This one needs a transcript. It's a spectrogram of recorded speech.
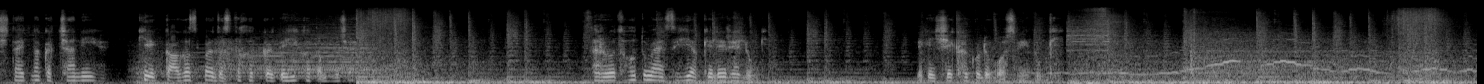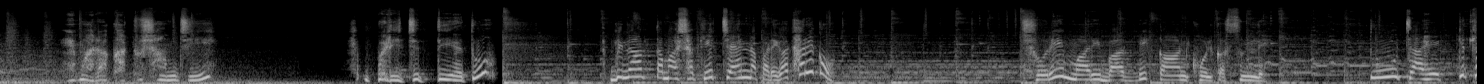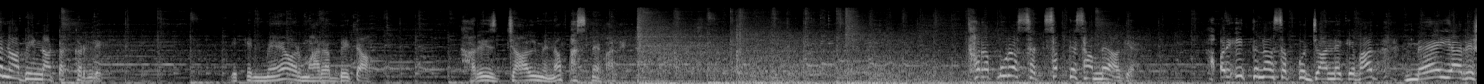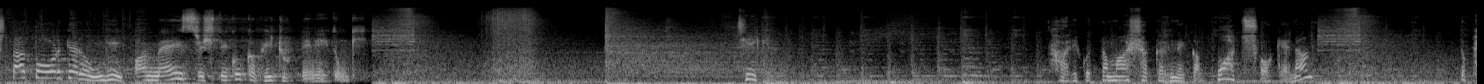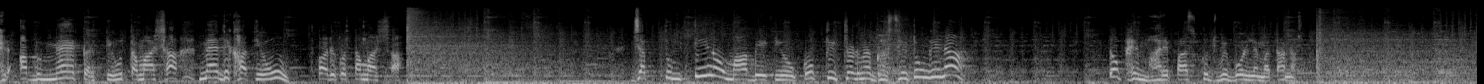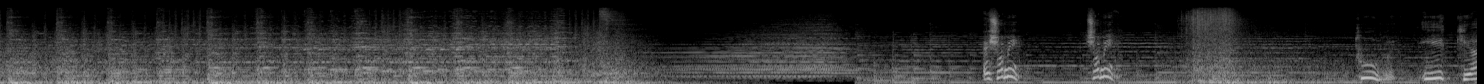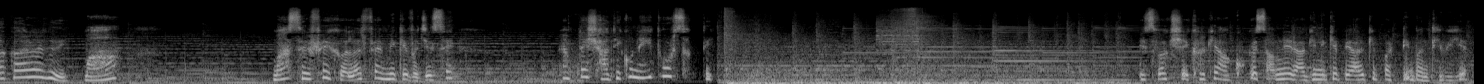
रिश्ता इतना कच्चा नहीं है कि एक कागज़ पर दस्तखत करते ही खत्म हो जाए। ज़रूरत हो तो मैं ऐसे ही अकेले रह लूँगी। लेकिन शेखर को डिवोर्स नहीं दूँगी। हे मारा खाटू श्याम जी, बड़ी जिद्दी है तू। बिना तमाशा किए चैन न पड़ेगा थारे को। छोरी, मारी बात भी कान खोल कर सुन ले। तू चाहे कितना भी नाटक कर ले लेकिन मैं और मारा बेटा थारे इस जाल में ना फंसने वाले थारा पूरा सच सबके सामने आ गया और इतना सब कुछ जानने के बाद मैं यह रिश्ता तोड़ के रहूँगी। और मैं इस रिश्ते को कभी टूटने नहीं दूँगी। ठीक है। थारे को तमाशा करने का बहुत शौक है ना? तो फिर अब मैं करती हूँ तमाशा, मैं दिखाती हूँ और को तमाशा। जब तुम तीनों माँ बेटियों को कीचड़ में घसीटूँगी ना तो फिर हमारे पास कुछ भी बोलने मत आना। शोमी शोमी। तू ये क्या कर रही थी माँ माँ सिर्फ़ एक गलत फहमी की वजह से मैं अपनी शादी को नहीं तोड़ सकती। इस वक्त शेखर की आँखों के सामने रागिनी के प्यार की पट्टी बंधी हुई है।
